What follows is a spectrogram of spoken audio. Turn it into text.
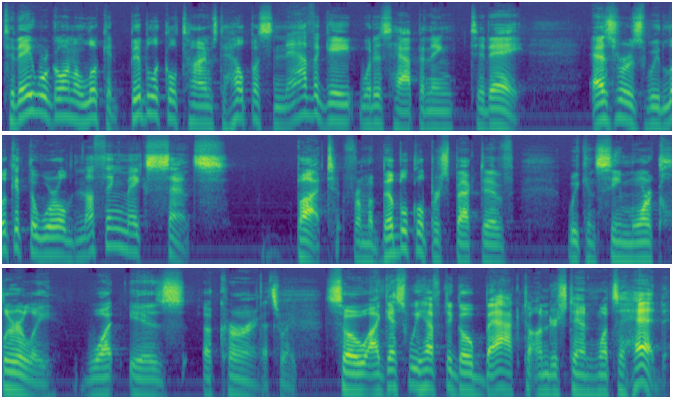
Today, we're going to look at biblical times to help us navigate what is happening today. Ezra, as we look at the world, nothing makes sense, but from a biblical perspective, we can see more clearly what is occurring. That's right. So I guess we have to go back to understand what's ahead.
